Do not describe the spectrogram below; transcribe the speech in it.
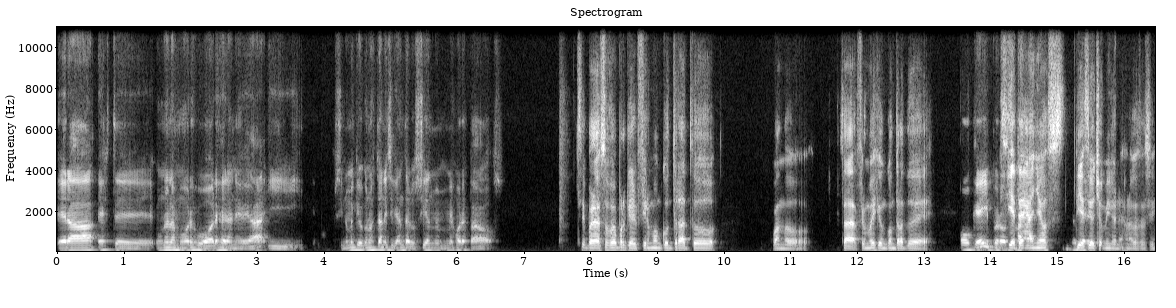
era este, uno de los mejores jugadores de la NBA y si no me equivoco no está ni siquiera entre los 100 me- mejores pagados. Sí, pero eso fue porque él firmó un contrato cuando, o sea, firmó dije, un contrato de Ok, pero o 7 sea, años, 18 millones, una cosa así.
